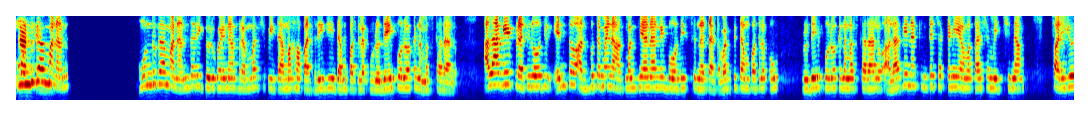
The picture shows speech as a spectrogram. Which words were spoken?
ముందుగా. మన ముందుగా మనందరి గురువైన బ్రహ్మర్షి పితామహ పత్రిజీ దంపతులకు హృదయపూర్వక నమస్కారాలు. అలాగే ప్రతిరోజు ఎంతో అద్భుతమైన ఆత్మజ్ఞానాన్ని బోధిస్తున్న తటవర్తి దంపతులకు హృదయపూర్వక నమస్కారాలు. అలాగే నాకు ఇంత చక్కని అవకాశం ఇచ్చిన ఫర్ యూ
